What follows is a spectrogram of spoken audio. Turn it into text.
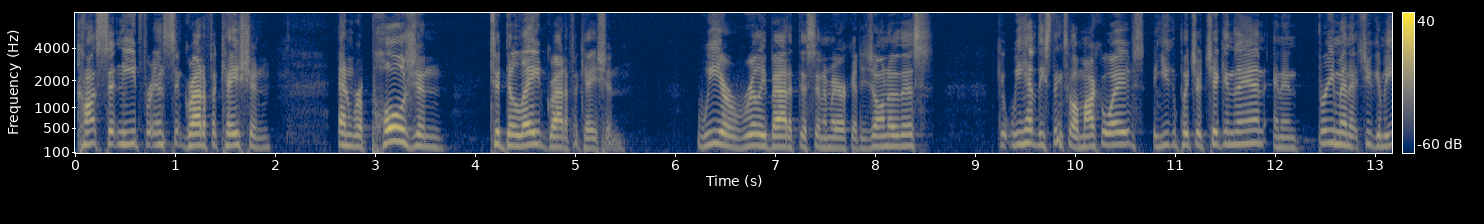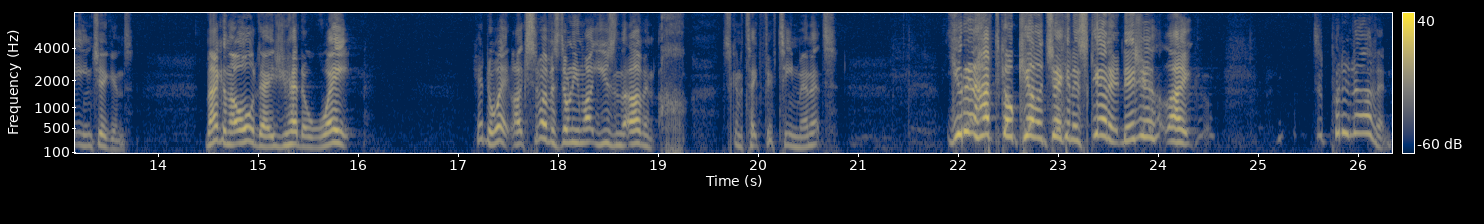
Constant need for instant gratification and repulsion to delayed gratification. We are really bad at this in America. Did y'all know this? We have these things called microwaves, and you can put your chickens in, and in three minutes you can be eating chickens. Back in the old days, you had to wait you had to wait. Like some of us don't even like using the oven. Ugh, it's going to take 15 minutes. You didn't have to go kill a chicken and skin it, did you? Like, just put it in the oven.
